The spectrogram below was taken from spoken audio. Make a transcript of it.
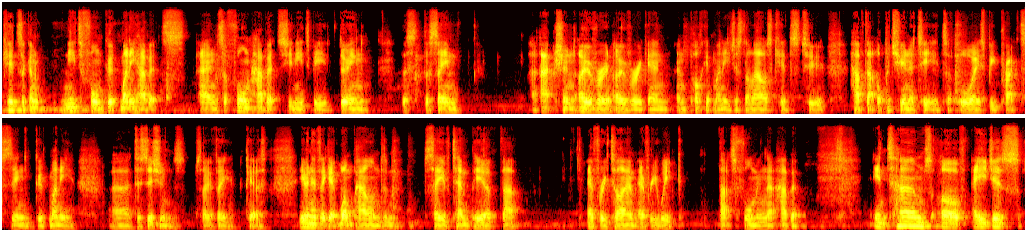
kids are going to need to form good money habits, and to form habits, you need to be doing the, the same action over and over again. And pocket money just allows kids to have that opportunity to always be practicing good money uh, decisions. So if they get, even if they get one pound and save 10p of that every time, every week, that's forming that habit. In terms of ages,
